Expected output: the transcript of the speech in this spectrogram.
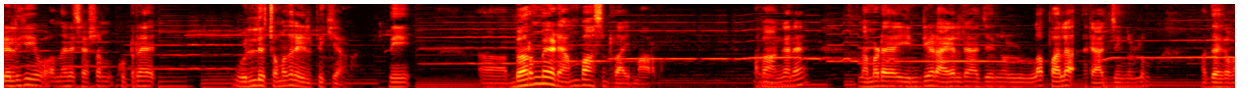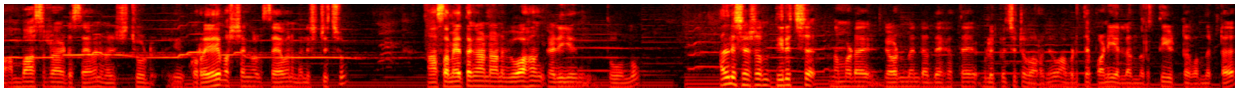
ഡൽഹി വന്നതിന് ശേഷം കുട്ടനെ വലിയ ചുമതല ഏൽപ്പിക്കുകയാണ് നീ ബർമയുടെ അംബാസിഡറായി മാറണം. അപ്പോൾ അങ്ങനെ നമ്മുടെ ഇന്ത്യയുടെ അയൽ രാജ്യങ്ങളിലുള്ള പല രാജ്യങ്ങളിലും അദ്ദേഹം അംബാസിഡറായിട്ട് സേവനം അനുഷ്ഠിച്ചു. കുറേ വർഷങ്ങൾ സേവനം അനുഷ്ഠിച്ചു. ആ സമയത്തെങ്ങാണ്ടാണ് വിവാഹം കഴിയുമെന്ന് തോന്നുന്നു. അതിനുശേഷം തിരിച്ച് നമ്മുടെ ഗവൺമെന്റ് അദ്ദേഹത്തെ വിളിപ്പിച്ചിട്ട് പറഞ്ഞു അവിടുത്തെ പണിയെല്ലാം നിർത്തിയിട്ട് വന്നിട്ട്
